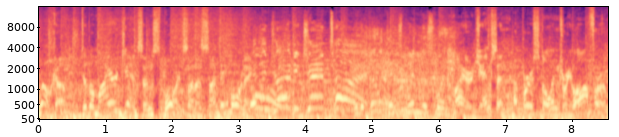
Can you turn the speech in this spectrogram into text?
Welcome to the Meyer Jensen Sports on a Sunday morning. And the driving jam time. And the Billikens win this one. Meyer Jensen, a personal injury law firm,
